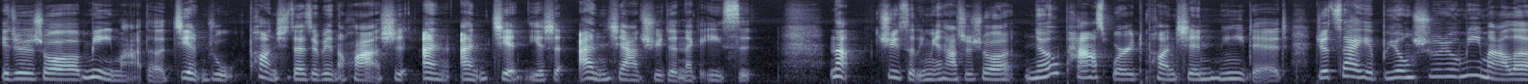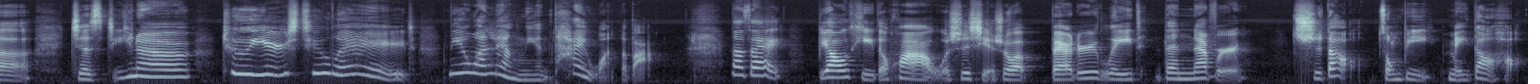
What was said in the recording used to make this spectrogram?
也就是说密码的键入。punch 在这边的话是按按键，也是按下去的那个意思。那句子里面他是说 no password punch in needed，就再也不用输入密码了。Just you know two years too late，你也晚两年太晚了吧？那在标题的话，我是写说 better late than never，迟到总比没到好。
